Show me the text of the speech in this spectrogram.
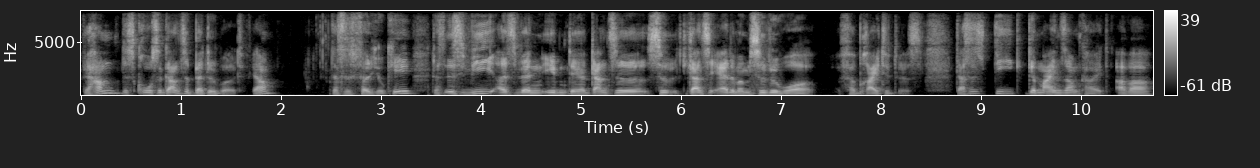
Wir haben das große ganze Battleworld, ja. Das ist völlig okay. Das ist wie, als wenn eben der ganze, die ganze Erde beim Civil War verbreitet ist. Das ist die Gemeinsamkeit. Aber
